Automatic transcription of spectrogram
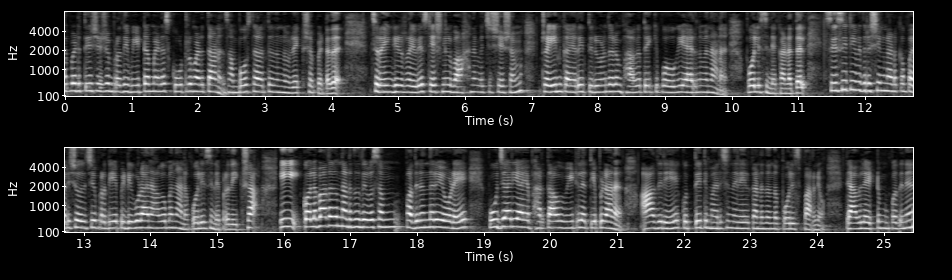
കൊലപ്പെടുത്തിയ ശേഷം പ്രതി വീട്ടമ്മയുടെ സ്കൂട്ടറുമെടുത്താണ് സംഭവ സ്ഥലത്ത് നിന്നും രക്ഷപ്പെട്ടത്. ചിറയൻകീഴ് റെയിൽവേ സ്റ്റേഷനിൽ വാഹനം വെച്ച ശേഷം ട്രെയിൻ കയറി തിരുവനന്തപുരം ഭാഗത്തേക്ക് പോവുകയായിരുന്നുവെന്നാണ് പോലീസിന്റെ കണ്ടെത്തൽ. സി സി ടി വി ദൃശ്യങ്ങളടക്കം പരിശോധിച്ച് പ്രതിയെ പിടികൂടാനാകുമെന്നാണ് പോലീസിന്റെ പ്രതീക്ഷ. ഈ കൊലപാതകം നടന്ന ദിവസം പതിനൊന്നരയോടെ പൂജാരിയായ ഭർത്താവ് വീട്ടിലെത്തിയപ്പോഴാണ് ആതിരയെ കുത്തേറ്റ് മരിച്ച നിലയിൽ കണ്ടതെന്ന് പോലീസ് പറഞ്ഞു. രാവിലെ എട്ട് മുപ്പതിന്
